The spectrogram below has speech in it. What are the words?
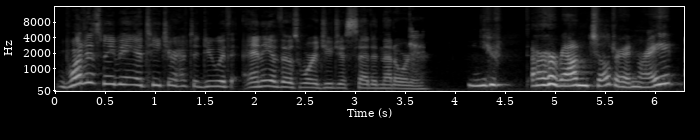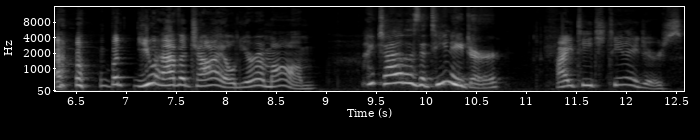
What does me being a teacher have to do with any of those words you just said in that order? You are around children, right? but you have a child. You're a mom. My child is a teenager. I teach teenagers.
